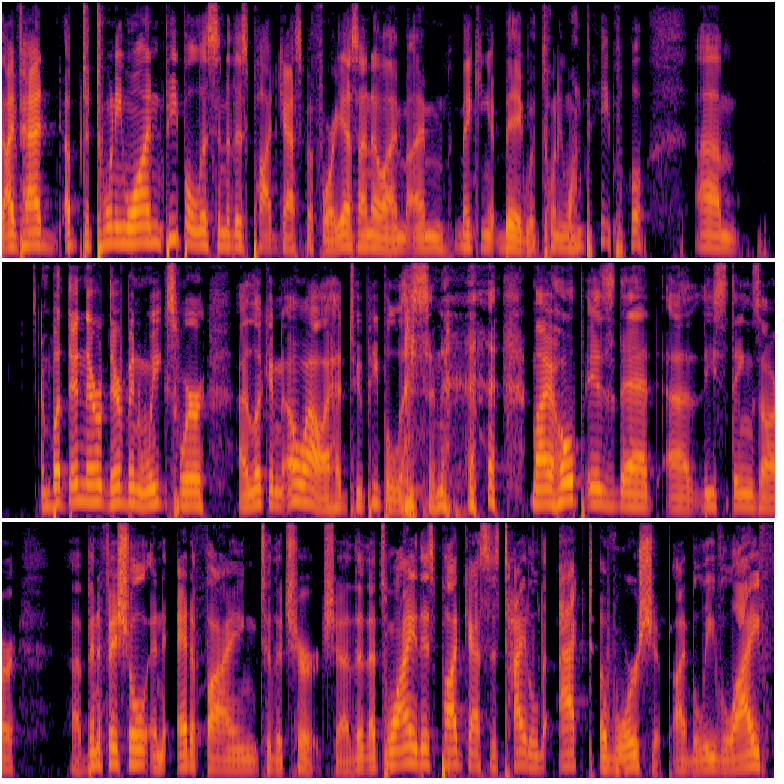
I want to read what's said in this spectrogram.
I've had up to 21 people listen to this podcast before. Yes, I know I'm, I'm making it big with 21 people. Um, but then there there have been weeks where I look and oh wow I had two people listen. My hope is that uh, these things are uh, beneficial and edifying to the church. Uh, th- that's why this podcast is titled Act of Worship. I believe life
